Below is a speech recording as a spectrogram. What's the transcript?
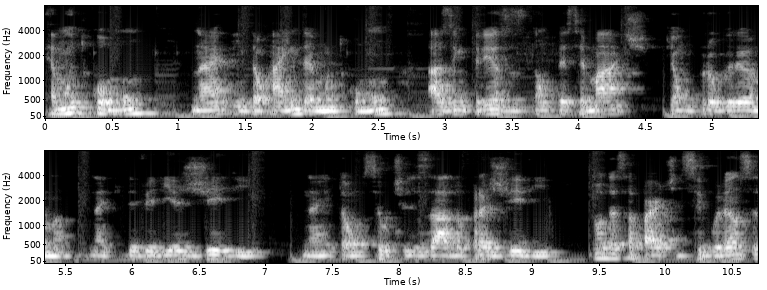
É muito comum, né, então ainda é muito comum, as empresas, então PCMAT, que é um programa né, que deveria gerir né? Então, ser utilizado para gerir toda essa parte de segurança,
